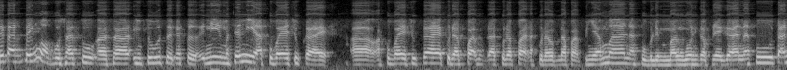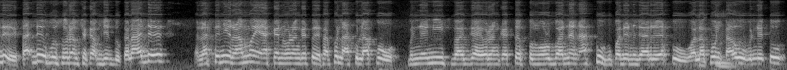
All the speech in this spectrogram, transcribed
Saya tak tengok pun satu uh, influencer kata ini macam ni aku bayar cukai. Uh, aku bayar cukai aku dapat aku dapat aku dapat, dapat pinjaman aku boleh membangunkan perniagaan aku. Tak ada tak ada pun seorang cakap macam tu. Kalau ada rasanya ramai akan orang kata tak apalah aku lapor. Benda ni sebagai orang kata pengorbanan aku kepada negara aku. Walaupun tahu benda tu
